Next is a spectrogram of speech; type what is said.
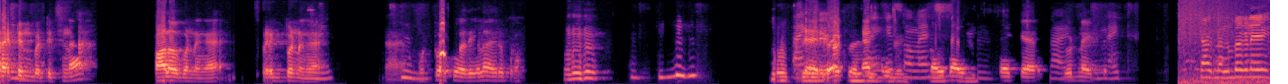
கரெக்ட்னு பட்டுச்சுன்னா ஃபாலோ பண்ணுங்க ஸ்ப்ரெட் பண்ணுங்க. முற்போக்குவாதிகளா இருப்போம். சரி okay Thank you so much. Bye bye hmm. Take care Bye. Good night Good night. டாக் நண்பர்களே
